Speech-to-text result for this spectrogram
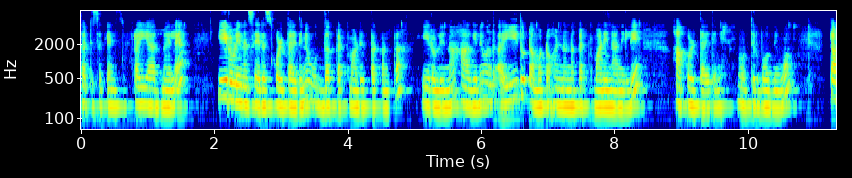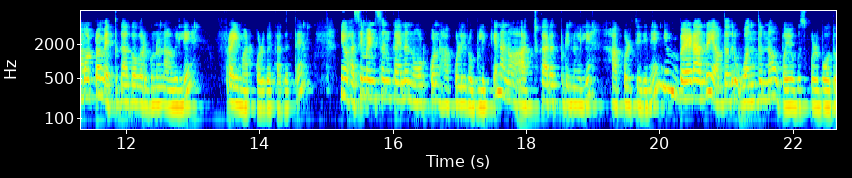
ತರ್ಟಿ ಸೆಕೆಂಡ್ಸ್ ಫ್ರೈ ಆದಮೇಲೆ ಈರುಳ್ಳಿನ ಸೇರಿಸ್ಕೊಳ್ತಾ ಇದ್ದೀನಿ ಉದ್ದಕ್ಕೆ ಕಟ್ ಮಾಡಿರ್ತಕ್ಕಂಥ ಈರುಳ್ಳಿನ ಹಾಗೆಯೇ ಒಂದು ಐದು ಟೊಮೊಟೊ ಹಣ್ಣನ್ನು ಕಟ್ ಮಾಡಿ ನಾನಿಲ್ಲಿ ಹಾಕ್ಕೊಳ್ತಾ ಇದ್ದೀನಿ. ನೋಡ್ತಿರ್ಬೋದು ನೀವು. ಟೊಮೊಟೊ ಮೆತ್ತಗಾಗೋವರೆಗೂ ನಾವಿಲ್ಲಿ ಫ್ರೈ ಮಾಡ್ಕೊಳ್ಬೇಕಾಗತ್ತೆ. ನೀವು ಹಸಿಮೆಣ್ಸಿನ್ಕಾಯಿನ ನೋಡ್ಕೊಂಡು ಹಾಕ್ಕೊಳ್ಳಿ ರುಬ್ಲಿಕ್ಕೆ. ನಾನು ಅಚ್ಚ ಖಾರದ ಪುಡಿನೂ ಇಲ್ಲಿ ಹಾಕ್ಕೊಳ್ತಿದ್ದೀನಿ ನೀವು ಬೇಡ ಅಂದರೆ ಯಾವುದಾದ್ರೂ ಒಂದನ್ನು ಉಪಯೋಗಿಸ್ಕೊಳ್ಬೋದು.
